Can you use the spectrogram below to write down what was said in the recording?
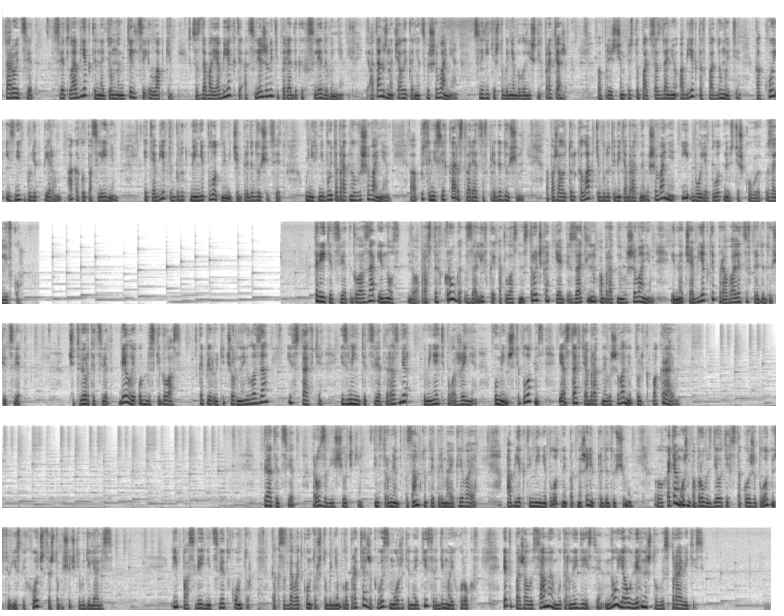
Второй цвет – светлые объекты на темном тельце и лапке. Создавая объекты, отслеживайте порядок их следования, а также начало и конец вышивания. Следите, чтобы не было лишних протяжек. Прежде чем приступать к созданию объектов, подумайте, какой из них будет первым, а какой последним. Эти объекты будут менее плотными, чем предыдущий цвет. У них не будет обратного вышивания. А, пусть они слегка растворятся в предыдущем. А, пожалуй, только лапки будут иметь обратное вышивание и более плотную стежковую заливку. Третий цвет – глаза и нос. Два простых круга с заливкой атласной строчка и обязательным обратным вышиванием, иначе объекты провалятся в предыдущий цвет. Четвертый цвет – белые отблески глаз. Скопируйте черные глаза и вставьте. Измените цвет и размер, поменяйте положение, уменьшите плотность и оставьте обратное вышивание только по краю. Пятый цвет – розовые щечки. Инструмент замкнутая прямая кривая. Объекты менее плотные по отношению к предыдущему. Э, хотя можно попробовать сделать их с такой же плотностью, если хочется, чтобы щечки выделялись. И последний цвет – контур. Как создавать контур, чтобы не было протяжек, вы сможете найти среди моих уроков. Это, пожалуй, самое муторное действие, но я уверена, что вы справитесь.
